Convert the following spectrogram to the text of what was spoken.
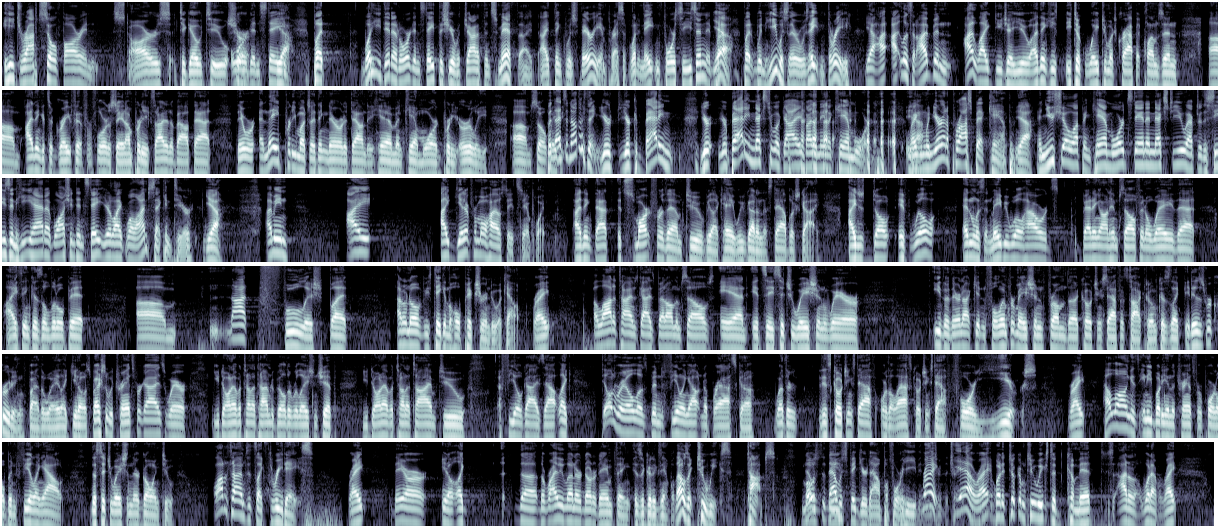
he dropped so far in stars to go to Sure. Oregon State. Yeah. But what he did at Oregon State this year with Jonathan Smith, I, I think was very impressive. What an eight and four season. Yeah. But when he was there, it was eight and three. Yeah, I, I listen. I've been. I like DJU. I think he's he took way too much crap at Clemson. Um, I think it's a great fit for Florida State. I'm pretty excited about that. They were, and they pretty much, I think, narrowed it down to him and Cam Ward pretty early. Um, so, But maybe- that's another thing. You're you're batting you're you're batting next to a guy by the name of Cam Ward. Like Yeah. when you're at a prospect camp, Yeah. and you show up and Cam Ward standing next to you after the season he had at Washington State, you're like, well, I'm second tier. Yeah, I mean, I I get it from Ohio State standpoint. I think that it's smart for them to be like, hey, we've got an established guy. I just don't. If Will and listen, maybe Will Howard's betting on himself in a way that I think is a little bit um, not foolish, but I don't know if he's taking the whole picture into account, right? A lot of times guys bet on themselves, and it's a situation where either they're not getting full information from the coaching staff that's talking to them because like it is recruiting by the way. Like you know especially with transfer guys where you don't have a ton of time to build a relationship you don't have a ton of time to feel guys out. Like dylan raiola has been feeling out nebraska whether this coaching staff or the last coaching staff for years right? How long has anybody in the transfer portal been feeling out the situation they're going to? A lot of times it's like three days right? They are you know like the the Riley Leonard Notre Dame thing is a good example. That was like two weeks tops. Most Most of that was figured out before he even right. entered the transfer. Yeah, right. But it took him two weeks to commit. I don't know, whatever, right?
